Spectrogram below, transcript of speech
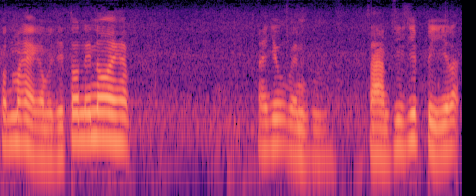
ต้นไม้ก็มันจะต้นน้อยๆครับ อายุเป็น สามสี่สิบปีแล้ว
